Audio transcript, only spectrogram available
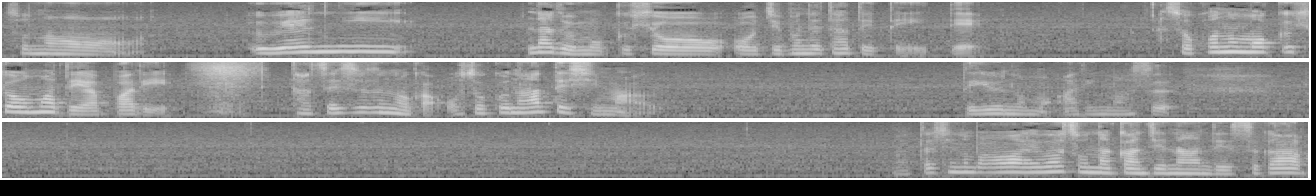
その上になる目標を自分で立てていてそこの目標までやっぱり達成するのが遅くなってしまうっていうのもあります。私の場合はそんな感じなんですが、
